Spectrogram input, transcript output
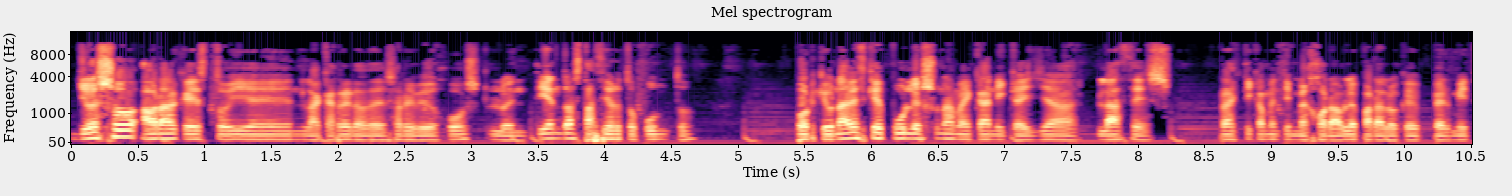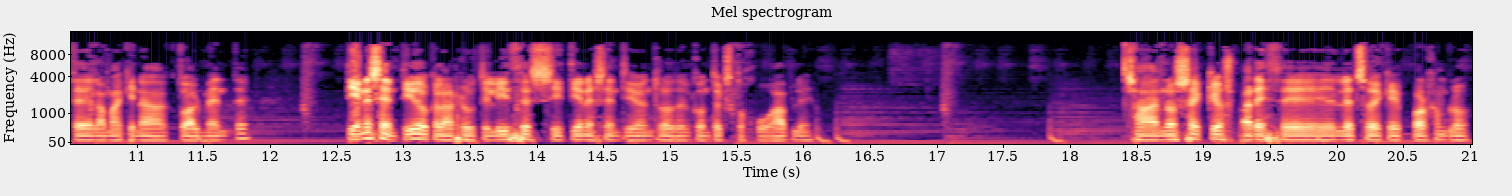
Yo eso, ahora que estoy en la carrera de desarrollo de videojuegos, lo entiendo hasta cierto punto, porque una vez que pules una mecánica y ya la haces prácticamente inmejorable para lo que permite la máquina actualmente, tiene sentido que la reutilices si tiene sentido dentro del contexto jugable. O sea, no sé qué os parece el hecho de que, por ejemplo,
